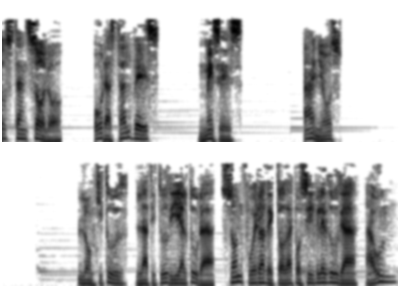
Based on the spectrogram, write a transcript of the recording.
Tan solo. Horas tal vez. Meses. Años. Longitud, latitud y altura, son fuera de toda posible duda, aun,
